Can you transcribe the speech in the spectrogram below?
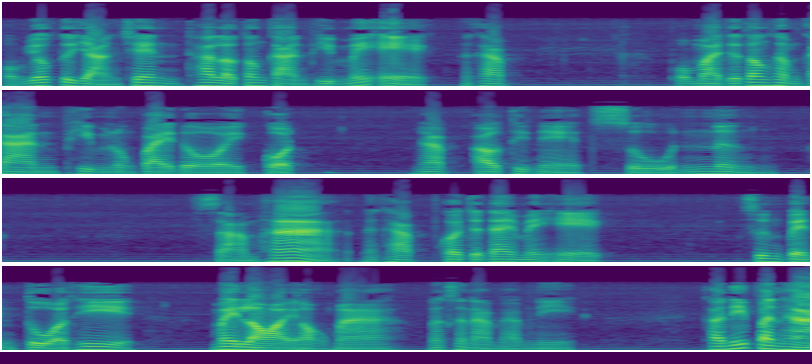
ผมยกตัวอย่างเช่น ถ้าเราต้องการพิมพ์ไม่เอกนะครับ ผมอาจจะต้องทำการพิมพ์ลงไปโดยกดนะครับ alternate 0 1 3 5 นะครับ ก็จะได้ไม่เอก ซึ่งเป็นตัวที่ไม่ลอยออกมาลักษณะแบบนี้ คราวนี้ปัญหา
